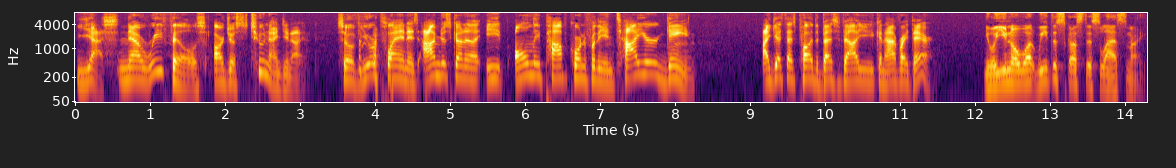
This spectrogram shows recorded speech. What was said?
Yes. Now refills are just two ninety nine. So if your plan is I'm just gonna eat only popcorn for the entire game, I guess that's probably the best value you can have right there. Well, you know what? We discussed this last night.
